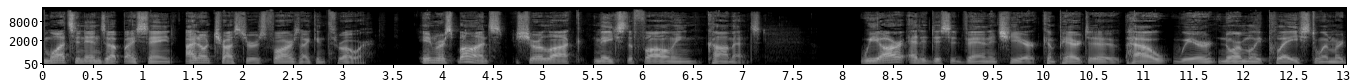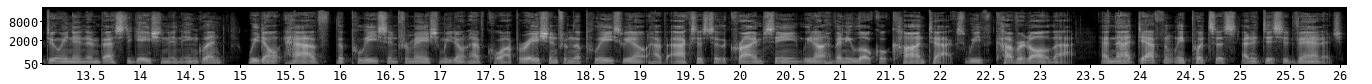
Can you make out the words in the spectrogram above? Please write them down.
Watson ends up by saying, I don't trust her as far as I can throw her. In response, Sherlock makes the following comments we are at a disadvantage here compared to how we're normally placed when we're doing an investigation in England. We don't have the police information. We don't have cooperation from the police. We don't have access to the crime scene. We don't have any local contacts. We've covered all that. And that definitely puts us at a disadvantage.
